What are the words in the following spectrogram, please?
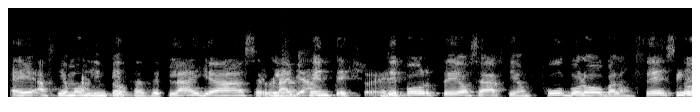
eh, hacíamos Exacto. limpiezas de playas, De playa, gente, eso deporte, o sea, hacían fútbol o baloncesto los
